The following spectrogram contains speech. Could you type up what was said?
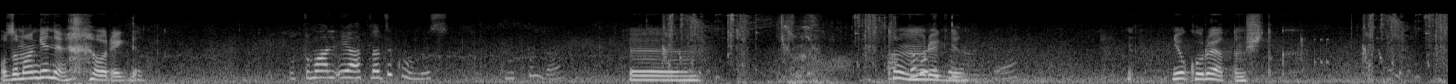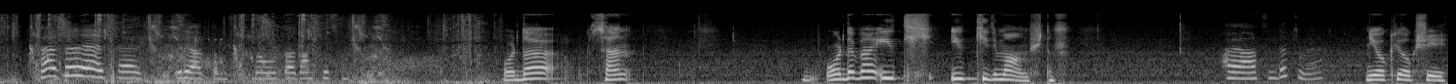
O zaman gene oraya gidelim. Mutlu Mahalle'ye atladık mı biz? Unuttum da. Ee, tamam Atlamadık oraya gidelim. herhalde. Yok oraya atlamıştık. Evet evet. Buraya atlamıştık. Ben orada adam kesmiştim. Orada sen Orada ben ilk ilk kilimi almıştım. Hayatındaki mi? Yok yok şey.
